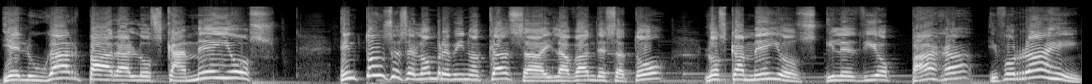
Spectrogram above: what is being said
y el lugar para los camellos. Entonces el hombre vino a casa y Labán desató los camellos y les dio paja y forraje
